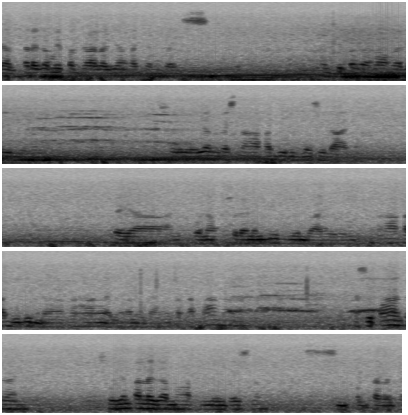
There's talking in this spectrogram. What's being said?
yan. Talaga may paglalagyan ka dyan guys. Kasi pagkakamali mo so yan guys nakakabilib lang sila ano kaya ano po na sila ng video dahil nakakabilib nakakahanga yung kanilang katapangan kasipagan. So yan talaga mga Pinoy guys no? Sipag talaga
